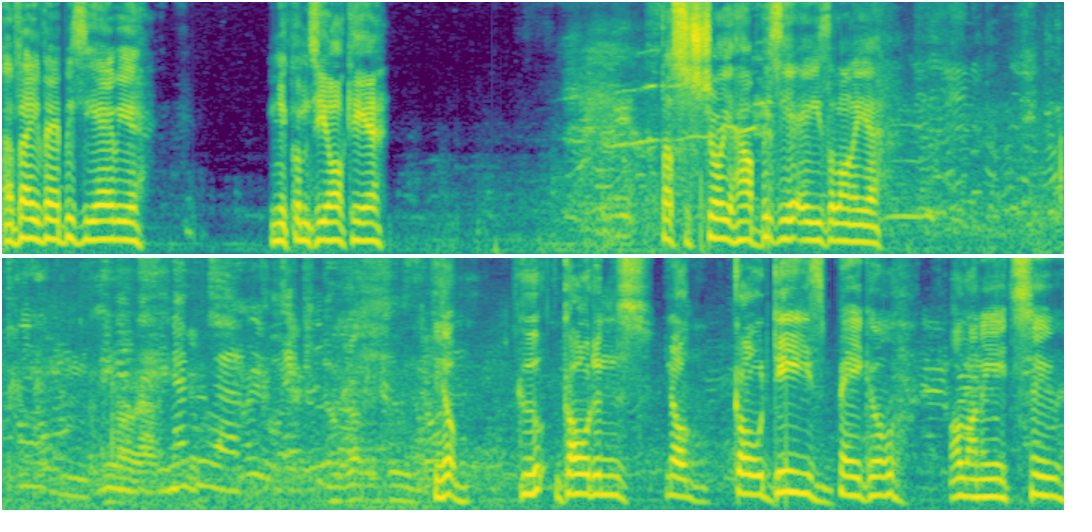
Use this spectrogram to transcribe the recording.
A very, very busy area when you come to York here. That's to show you how busy it is along here. You got Go- Golden's, no, Goldie's Bagel all on here too.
